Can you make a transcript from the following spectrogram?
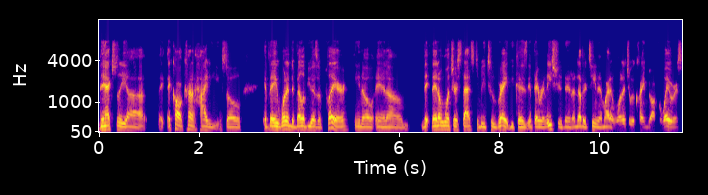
They actually uh, they, they call it kind of hiding you. So if they want to develop you as a player, you know, and um, they, they don't want your stats to be too great because if they release you, then another team that might have wanted you would claim you off of waivers.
